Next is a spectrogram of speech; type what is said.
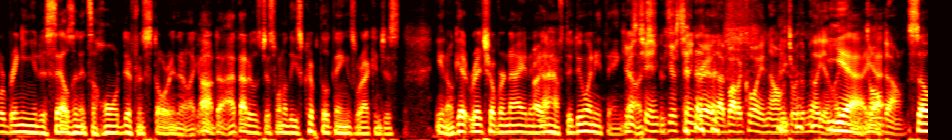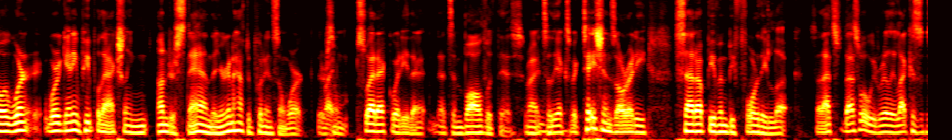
we're bringing you to sales and it's a whole different story and they're like oh i thought it was just one of these crypto things where i can just you know get rich overnight and Right. not have to do anything Here's No, it's- ten. it's- Here's ten grand. I bought a coin. Now it's worth a million. Like, yeah, calm yeah. down. So we're we're getting people to actually understand that you're going to have to put in some work. There's Right. some sweat equity that that's involved with this, right? Mm-hmm. So the expectations already set up even before they look. So that's that's what we really like because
